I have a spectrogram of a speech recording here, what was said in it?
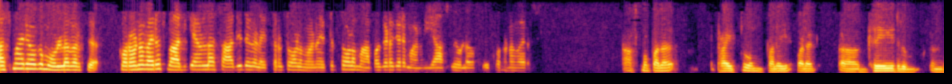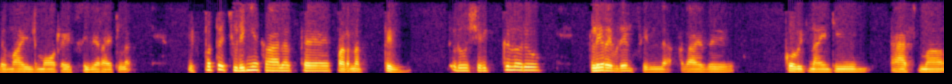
ആസ്മ രോഗമുള്ളവർക്ക് കൊറോണ വൈറസ് ബാധിക്കാനുള്ള സാധ്യതകൾ എത്രത്തോളമാണ്? എത്രത്തോളം അപകടകരമാണ് ഈ ആസ്മയുള്ളവർക്ക് കൊറോണ വൈറസ്? ആസ്മ പല ടൈപ്പും പല പല ഗ്രേഡിലും ഉണ്ട്. മൈൽഡ് മോഡറേറ്റ് സിവിയർ ആയിട്ടുള്ള. ഇപ്പോഴത്തെ ചുരുങ്ങിയ കാലത്തെ പഠനത്തിൽ ഒരു ശരിക്കുള്ള ഒരു ക്ലിയർ എവിഡൻസ് ഇല്ല. അതായത് കോവിഡ് നയന്റീൻ ആസ്മ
